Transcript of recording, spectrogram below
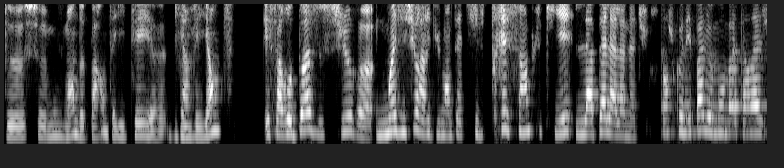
de ce mouvement de parentalité bienveillante et ça repose sur euh, une moisissure argumentative très simple qui est l'appel à la nature. Attends, je connais pas le mot maternage.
